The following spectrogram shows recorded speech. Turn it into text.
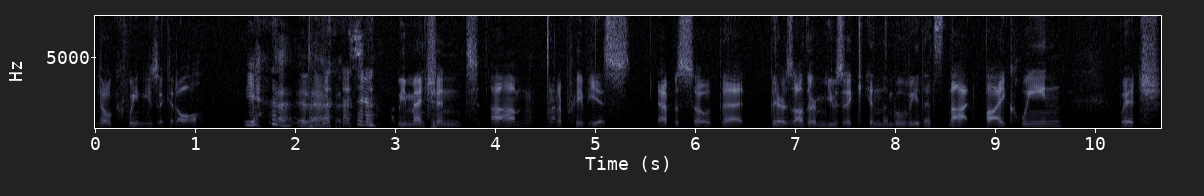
no Queen music at all. Yeah. Eh, it happens. We mentioned um, on a previous episode that there's other music in the movie that's not by Queen, which,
